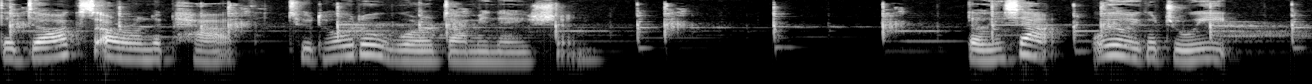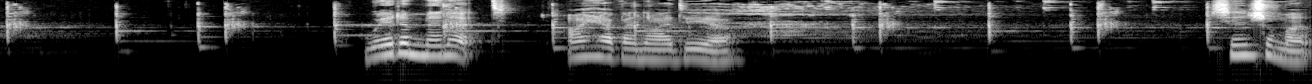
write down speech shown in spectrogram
The dogs are on the path to total world domination。 等一下，我有一个主意。Wait a minute, I have an idea。先生们，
